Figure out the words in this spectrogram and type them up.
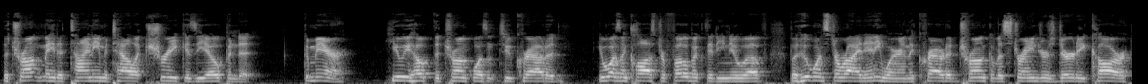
The trunk made a tiny metallic shriek as he opened it. Come here. Huey hoped the trunk wasn't too crowded. He wasn't claustrophobic that he knew of, but who wants to ride anywhere in the crowded trunk of a stranger's dirty car,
